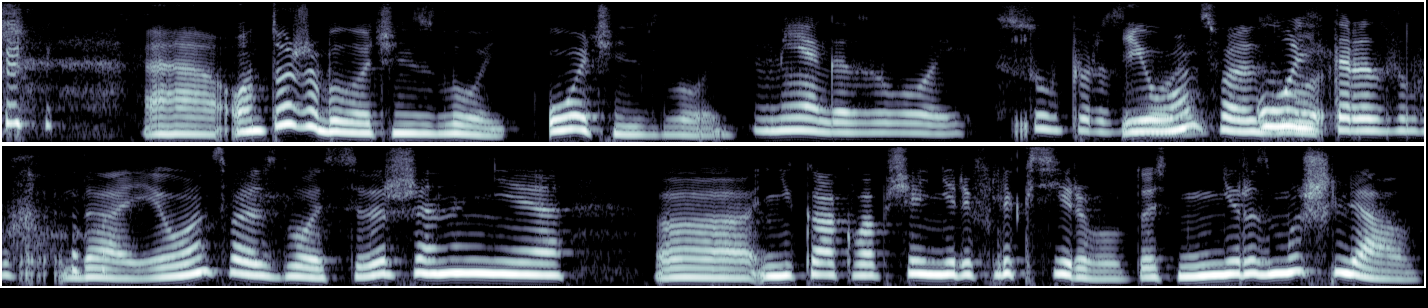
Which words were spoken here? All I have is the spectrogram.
А, Он тоже был очень злой. Очень злой. Мега злой, супер злой. И он свою зло- Ультра злой. Да, и он свою злость совершенно не э, никак вообще не рефлексировал, то есть не размышлял.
